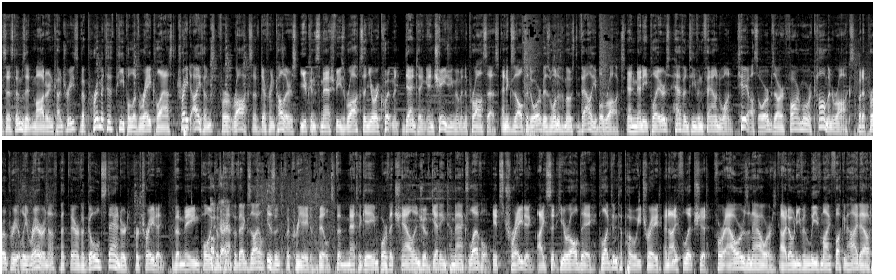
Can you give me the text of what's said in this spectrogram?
Systems in modern countries, the primitive people of Wraeclast trade items for rocks of different colors. You can smash these rocks in your equipment, denting and changing them in the process. An Exalted Orb is one of the most valuable rocks, and many players haven't even found one. Chaos Orbs are far more common rocks, but appropriately rare enough that they're the gold standard for trading. The main point of Path of Exile isn't the creative builds, the metagame, or the challenge of getting to max level. It's trading. I sit here all day, plugged into Poe Trade, and I flip shit for hours and hours. I don't even leave my fucking hideout,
